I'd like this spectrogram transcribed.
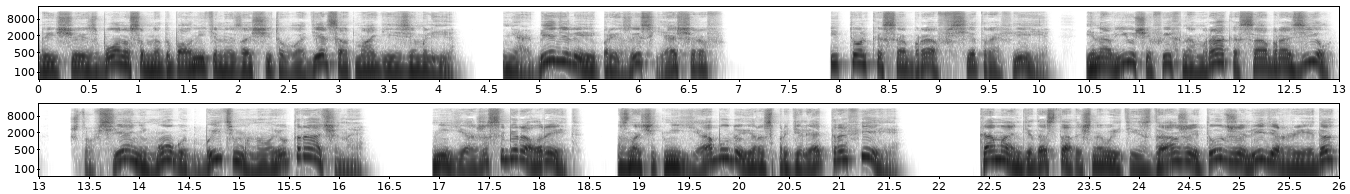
да еще и с бонусом на дополнительную защиту владельца от магии Земли. Не обидели и призы с ящеров. И только собрав все трофеи и навьючив их на мрака, сообразил, что все они могут быть мной утрачены. Не я же собирал рейд. Значит, не я буду и распределять трофеи. Команде достаточно выйти из данжа, и тут же лидер рейда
